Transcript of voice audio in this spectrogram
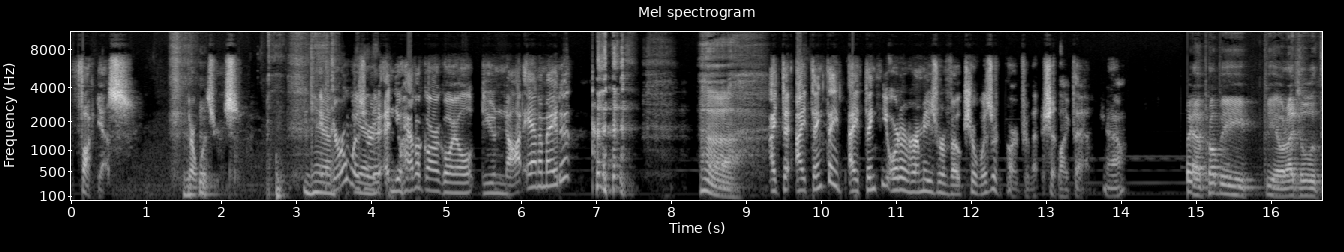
Fuck yes. They're wizards. Yeah, if you're a wizard they're- and you have a gargoyle, do you not animate it? I, th- I think they I think the Order of Hermes revokes your wizard card for that shit like that. You know, yeah, probably, you know, Rigel would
